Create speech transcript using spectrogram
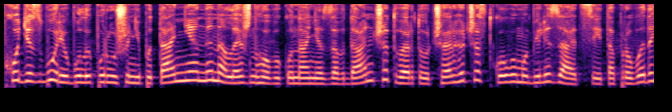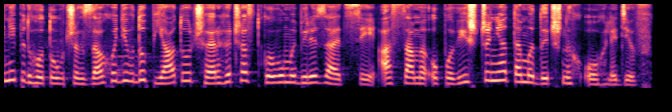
В ході зборів були порушені питання неналежного виконання завдань четвертої черги часткової мобілізації та проведення підготовчих заходів до п'ятої черги часткової мобілізації, а саме оповіщення та медичних оглядів.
